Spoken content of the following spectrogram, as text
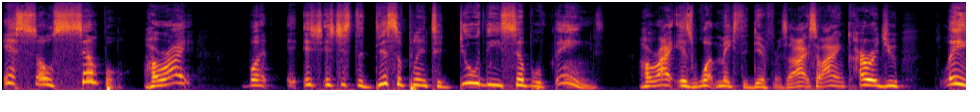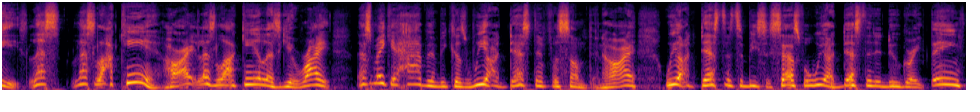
it's so simple. All right? But it's, it's just the discipline to do these simple things all right is what makes the difference all right? So i encourage you please let's let's lock in all right? Let's lock in let's get right. Let's make it happen because we are destined for something all right? We are destined to be successful. We are destined to do great things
